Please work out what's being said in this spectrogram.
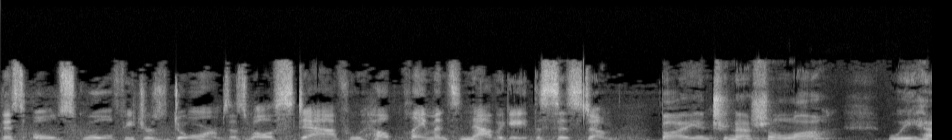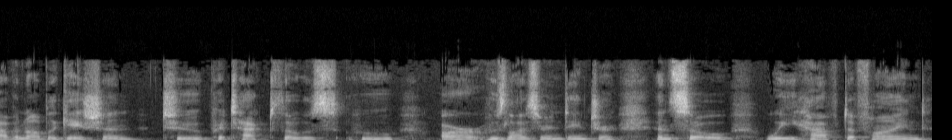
This old school features dorms as well as staff who help claimants navigate the system. By international law, we have an obligation to protect those who are whose lives are in danger, and so we have to find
